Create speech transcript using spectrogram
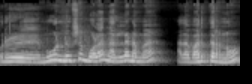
ஒரு மூணு நிமிஷம் போல் நல்லா நம்ம அதை வறுத்துறணும்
